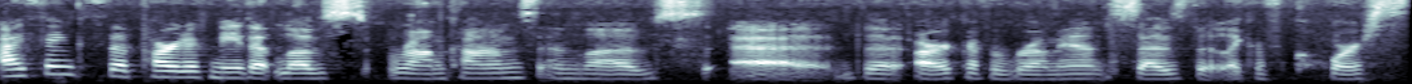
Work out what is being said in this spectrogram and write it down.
I think the part of me that loves rom coms and loves uh, the arc of a romance says that, like, of course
